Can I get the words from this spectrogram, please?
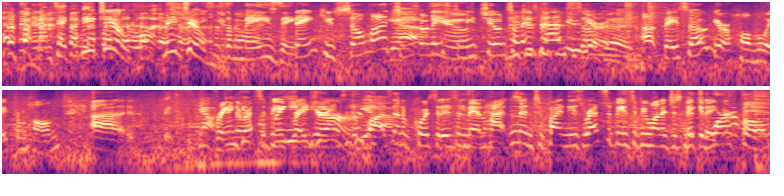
and I'm taking Me too. for lunch. Me too. This is amazing. Thank you so much. Yeah. It's so Thank nice to meet you, and so nice to have you So here. good. Uh, Bessou, your home away from home. Uh, Yeah, bring the recipes right here, here. onto the Yeah. plaza, and of course it is in Manhattan. And to find these recipes, if you want to just make It's it at your home,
